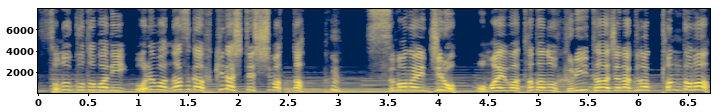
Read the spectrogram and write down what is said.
その言葉に俺はなぜか吹き出してしまった。すまないジロお前はただのフリーターじゃなくなったんだな。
